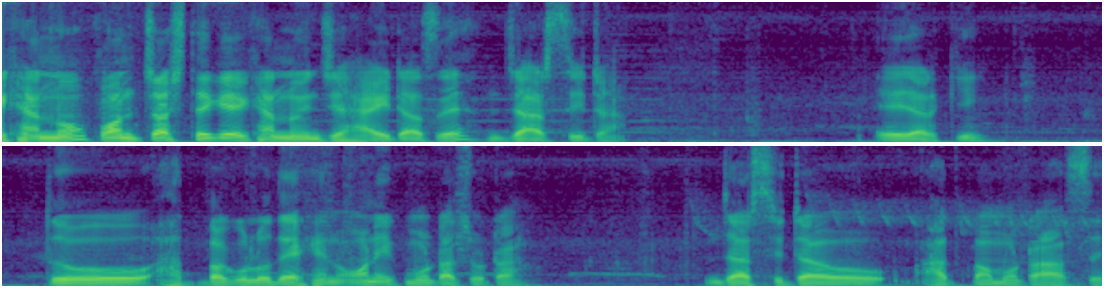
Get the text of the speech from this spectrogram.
একান্ন পঞ্চাশ থেকে একান্ন ইঞ্চি হাইট আছে জার্সিটা। এই আর কি। তো হাত পাগুলো দেখেন, অনেক মোটা চোটা জার্সিটাও হাত পা মোটা আছে।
